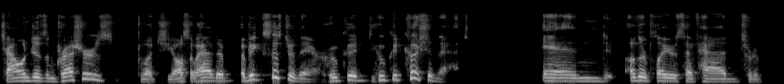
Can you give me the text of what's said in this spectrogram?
challenges and pressures, but she also had a, a big sister there who could who could cushion that. And other players have had sort of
